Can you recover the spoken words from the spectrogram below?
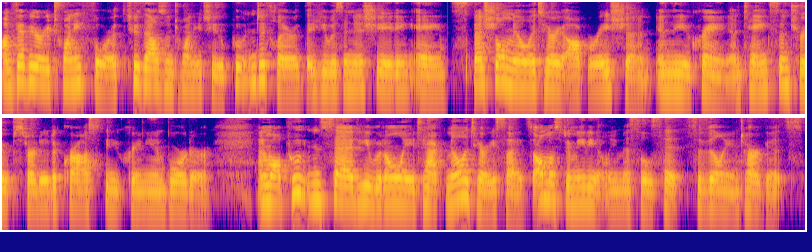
On February 24th, 2022, Putin declared that he was initiating a special military operation in the Ukraine, and tanks and troops started across the Ukrainian border. And while Putin said he would only attack military sites, almost immediately missiles hit civilian targets.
